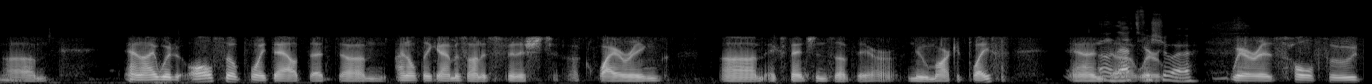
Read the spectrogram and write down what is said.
Mm-hmm. Um, and I would also point out that um, I don't think Amazon has finished acquiring um, extensions of their new marketplace. And oh, that's uh, where, for sure. Whereas Whole Foods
